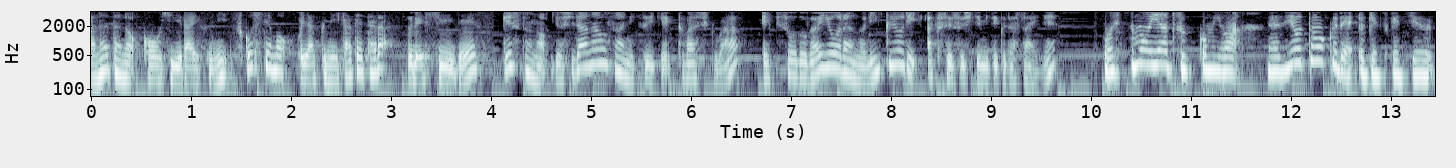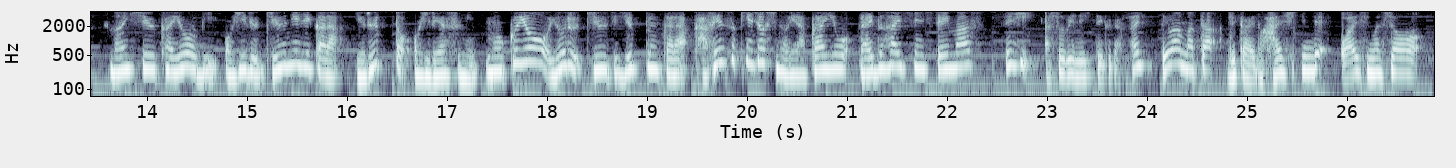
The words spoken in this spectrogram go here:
あなたのコーヒーライフに少しでもお役に立てたら嬉しいです。ゲストの吉田直さんについて詳しくは、エピソード概要欄のリンクよりアクセスしてみてくださいね。ご質問やツッコミは、ラジオトークで受付中。毎週火曜日お昼12時から、ゆるっとお昼休み。木曜夜10時10分から、カフェ好き女子の夜会をライブ配信しています。ぜひ遊びに来てください。ではまた次回の配信でお会いしましょう。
